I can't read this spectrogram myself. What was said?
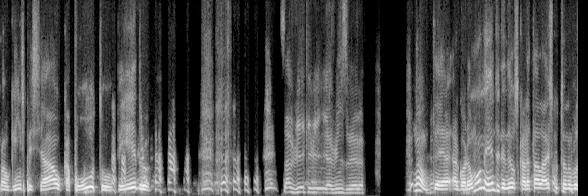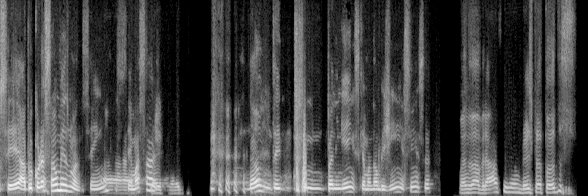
para alguém especial? Caputo, Pedro? Sabia que ia vir zoeira. Não, é, agora é o momento, entendeu? Os caras tá lá escutando você, abre o coração mesmo, mano, sem, ah, sem massagem. Não, não tem pra ninguém, você quer mandar um beijinho assim? Você... Manda um abraço e um beijo para todos.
